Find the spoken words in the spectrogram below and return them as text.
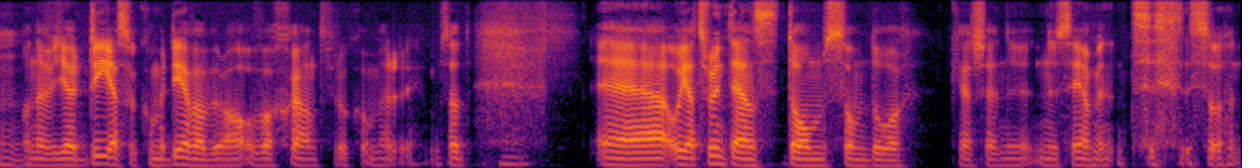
mm. och när vi gör det så kommer det vara bra och vara skönt för då kommer så att, mm. eh, Och jag tror inte ens de som då kanske, nu, nu ser jag mig inte så,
